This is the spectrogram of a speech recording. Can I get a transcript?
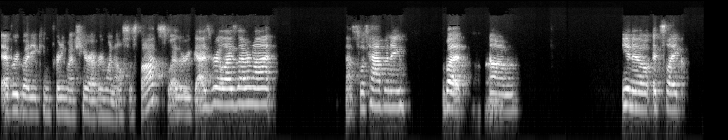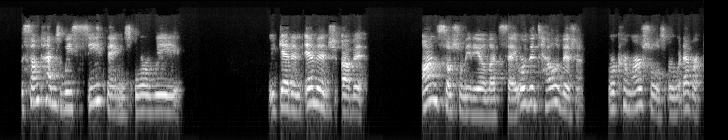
everybody can pretty much hear everyone else's thoughts whether you guys realize that or not that's what's happening but um, you know it's like sometimes we see things or we we get an image of it on social media let's say or the television or commercials or whatever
